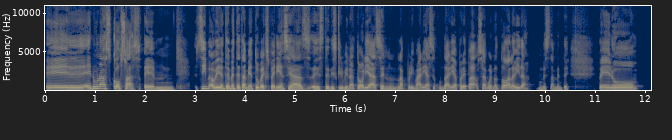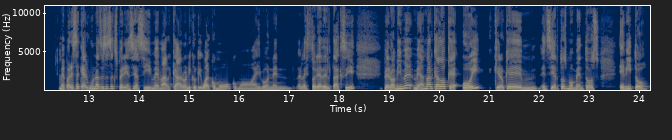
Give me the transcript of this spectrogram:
Eh, en unas cosas. Em, sí, evidentemente también tuve experiencias este, discriminatorias en la primaria, secundaria, prepa, o sea, bueno, toda la vida, honestamente. Pero me parece que algunas de esas experiencias sí me marcaron y creo que igual como, como a Ivonne en, la historia del taxi, pero a mí me, me han marcado que hoy creo que mm, en ciertos momentos evito,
